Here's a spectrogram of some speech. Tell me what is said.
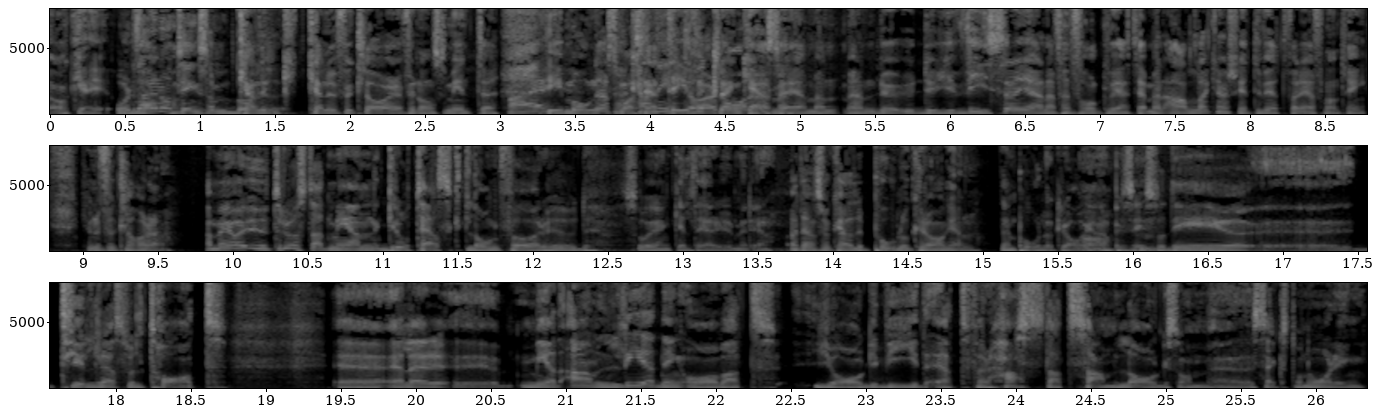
Okej. Vad- någonting som kan, kan du förklara det för de som inte... Nej, det är många som har sett dig göra den kan jag men- säga, men, men du, du visar den gärna för folk vet jag, men alla kanske inte vet vad det är för någonting. Kan du förklara? Ja, men jag är utrustad med en groteskt lång förhud. Så enkelt är det ju med det. Ja, Den så kallade polokragen. Den polokragen, ja. precis. Och det är ju eh, till resultat, eh, eller eh, med anledning av att jag vid ett förhastat samlag som eh, 16-åring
